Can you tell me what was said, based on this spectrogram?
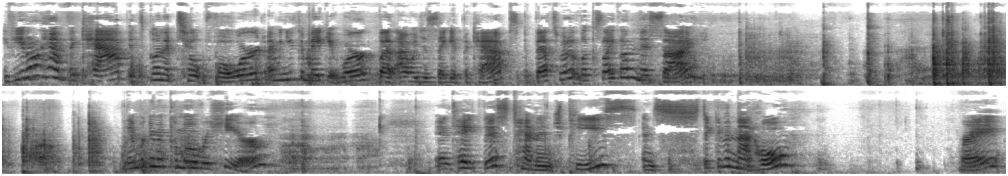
If you don't have the cap, it's going to tilt forward. I mean, you can make it work, but I would just say get the caps. But that's what it looks like on this side. Then we're going to come over here and take this 10 inch piece and stick it in that hole, right?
